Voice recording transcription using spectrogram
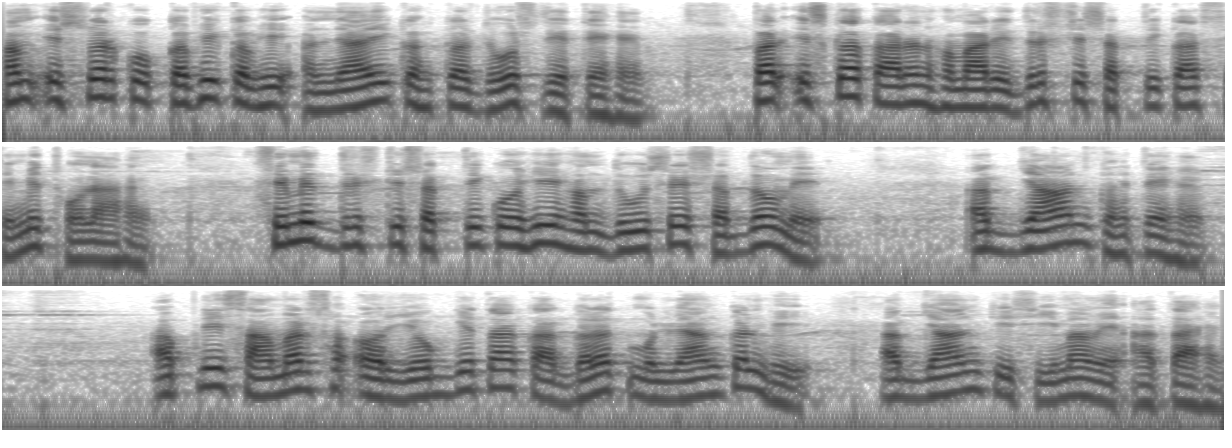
हम ईश्वर को कभी कभी अन्यायी कहकर दोष देते हैं, पर इसका कारण हमारी दृष्टि शक्ति का सीमित होना है। सीमित दृष्टि शक्ति को ही हम दूसरे शब्दों में अज्ञान कहते हैं। अपनी सामर्थ्य और योग्यता का गलत मूल्यांकन भी अज्ञान की सीमा में आता है।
